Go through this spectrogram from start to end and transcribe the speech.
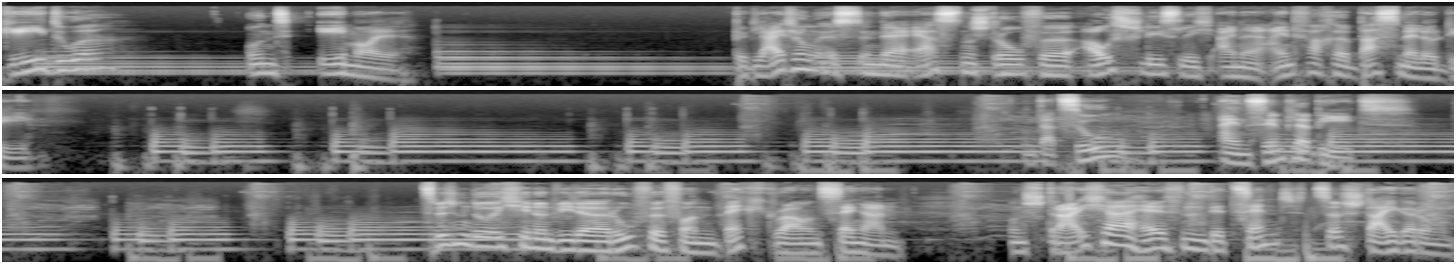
G-Dur und E-Moll. Begleitung ist in der ersten Strophe ausschließlich eine einfache Bassmelodie. Dazu ein simpler Beat. Zwischendurch hin und wieder Rufe von Background-Sängern. Und Streicher helfen dezent zur Steigerung,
